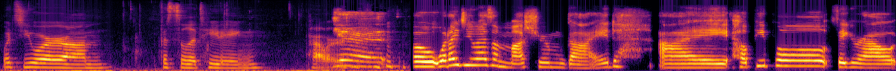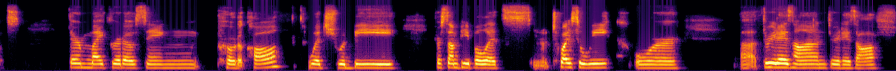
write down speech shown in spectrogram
what's your um, facilitating power. Yeah. so, what I do as a mushroom guide, I help people figure out their microdosing protocol, which would be for some people, it's you know twice a week or uh, three days on, three days off.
